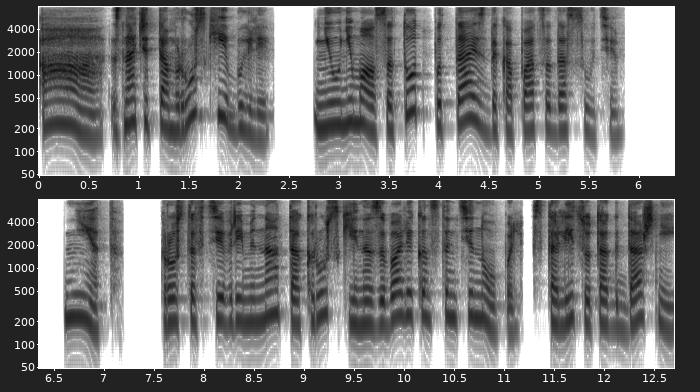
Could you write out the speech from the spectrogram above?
«А, значит, там русские были?» Не унимался тот, пытаясь докопаться до сути. «Нет, Просто в те времена так русские называли Константинополь, столицу тогдашней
